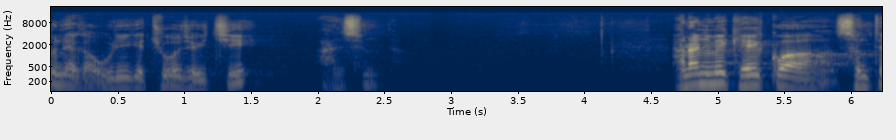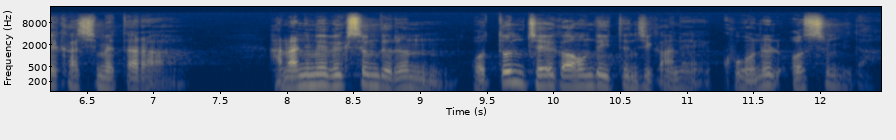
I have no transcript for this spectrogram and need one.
은혜가 우리에게 주어져 있지 않습니다. 하나님의 계획과 선택하심에 따라 하나님의 백성들은 어떤 죄 가운데 있든지 간에 구원을 얻습니다.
